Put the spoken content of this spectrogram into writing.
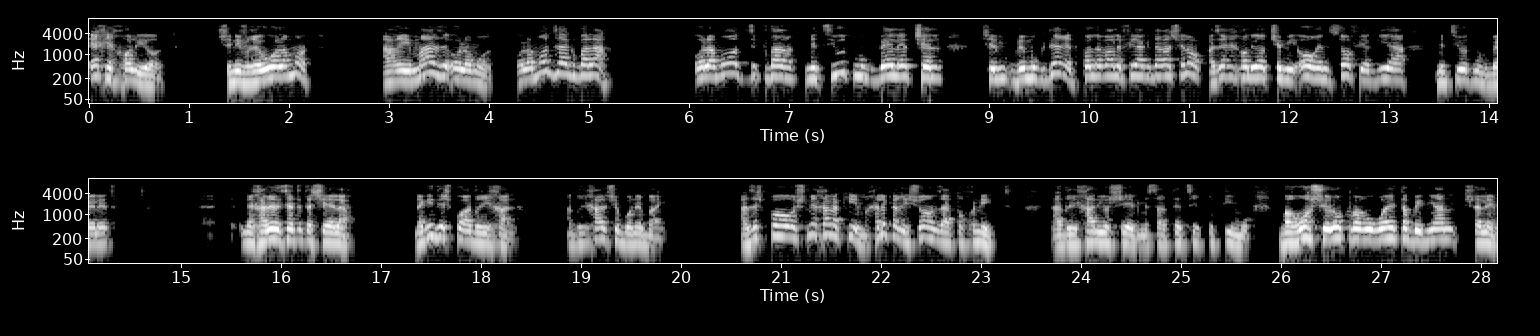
איך יכול להיות שנבראו עולמות? הרי מה זה עולמות? עולמות זה הגבלה. עולמות זה כבר מציאות מוגבלת של, של, ומוגדרת, כל דבר לפי ההגדרה שלו. אז איך יכול להיות שמאור אינסוף יגיע מציאות מוגבלת? נחדד קצת את השאלה. נגיד יש פה אדריכל, אדריכל שבונה בית. אז יש פה שני חלקים, החלק הראשון זה התוכנית. האדריכל יושב, משרטט שרטוטים, בראש שלו כבר הוא רואה את הבניין שלם.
